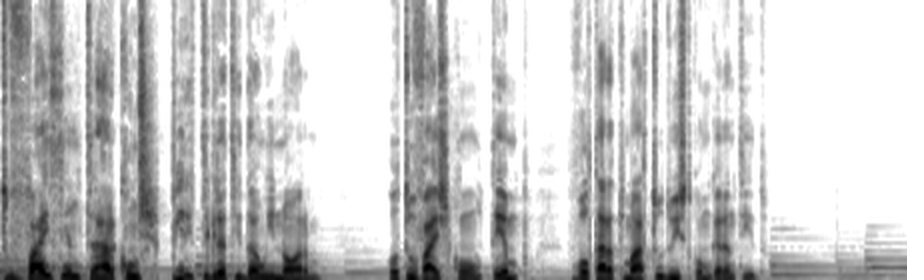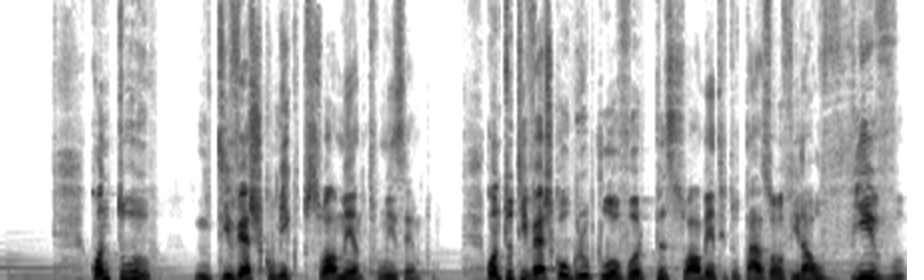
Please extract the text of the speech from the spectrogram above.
tu vais entrar com um espírito de gratidão enorme ou tu vais com o tempo voltar a tomar tudo isto como garantido? Quando tu estiveres comigo pessoalmente, um exemplo, quando tu estiveres com o grupo de louvor pessoalmente e tu estás a ouvir ao vivo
